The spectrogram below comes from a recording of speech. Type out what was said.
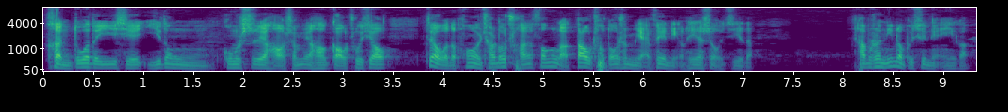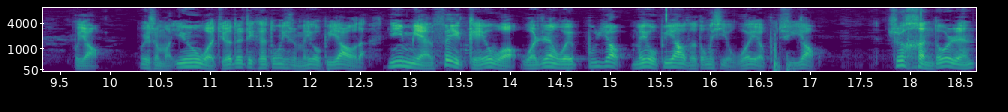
很多的一些移动公司也好，什么也好，搞促销，在我的朋友圈都传疯了，到处都是免费领这些手机的。他们说：“你怎么不去领一个？”不要，为什么？因为我觉得这些东西是没有必要的。你免费给我，我认为不要没有必要的东西，我也不去要。所以很多人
